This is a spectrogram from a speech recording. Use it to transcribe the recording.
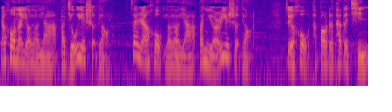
然后呢，咬咬牙把酒也舍掉了，再然后咬咬牙把女儿也舍掉了，最后他抱着他的琴，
